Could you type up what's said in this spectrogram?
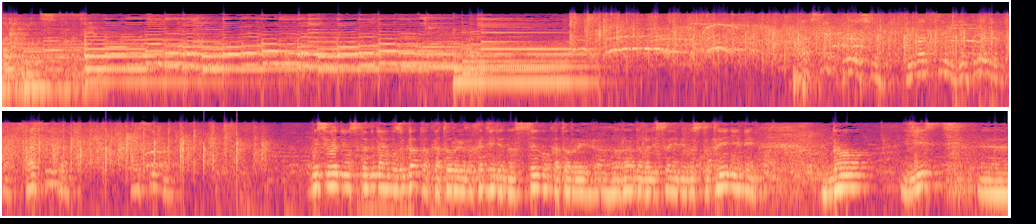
оторвался от. Максим Печев и Максим Ефременко. Спасибо. Мы сегодня вспоминаем музыкантов, которые выходили на сцену, которые э, радовали своими выступлениями. Но есть э,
